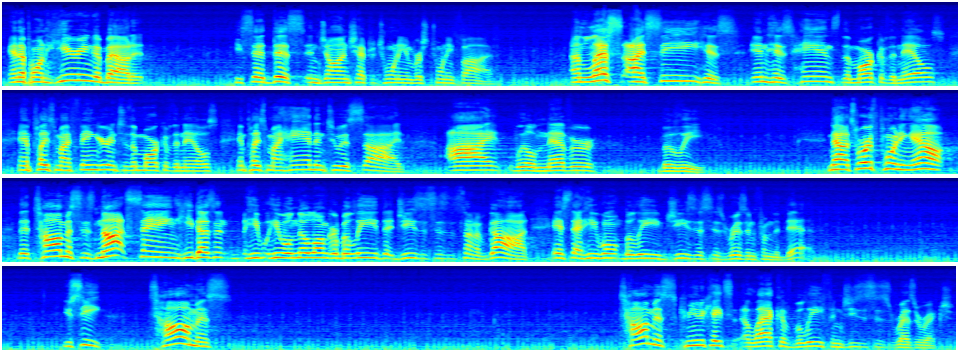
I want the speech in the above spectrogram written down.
And upon hearing about it, he said this in John chapter 20 and verse 25 Unless I see his, in his hands the mark of the nails, and place my finger into the mark of the nails, and place my hand into his side, I will never believe. Now, it's worth pointing out that Thomas is not saying he doesn't he, he will no longer believe that Jesus is the son of God. It's that he won't believe Jesus is risen from the dead. You see, Thomas Thomas communicates a lack of belief in Jesus' resurrection.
